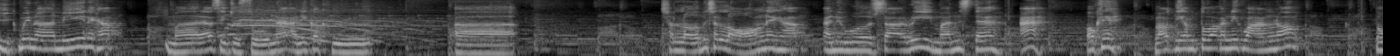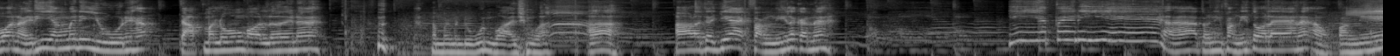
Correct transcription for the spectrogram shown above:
อีกไม่นานนี้นะครับ มาแล้ว 4.0 นะ อันนี้ก็คือเออเฉลิมฉลองนะครับ anniversary month นะ อะ โอเค เราเตรียมตัวกันดีกว่าน้อง ตัวไหนที่ยังไม่ได้อยู่นะครับ จับมาลงก่อนเลยนะทำไมมันดูวุ่นวายจังวะ อ่าเอาเราจะแยกฝั่งนี้แล้วกันนะ อ่าตัวนี้ฝั่งนี้ตัวแรงนะเอาฝั่งนี้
